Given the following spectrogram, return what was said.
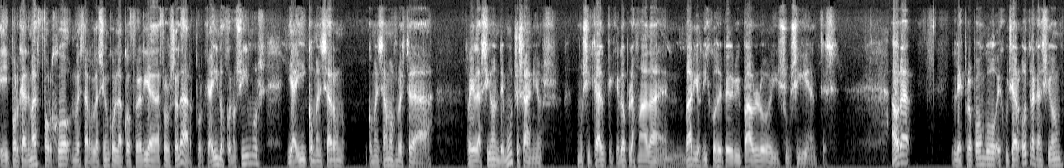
y porque además forjó nuestra relación con la Cofradía Flor Solar, porque ahí los conocimos y ahí comenzaron, comenzamos nuestra relación de muchos años musical que quedó plasmada en varios discos de Pedro y Pablo y subsiguientes. Ahora les propongo escuchar otra canción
